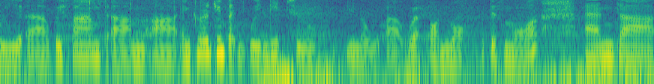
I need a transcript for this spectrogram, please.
we uh, we found um, uh, encouraging, but we need to you know uh, work on more this more. And uh,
